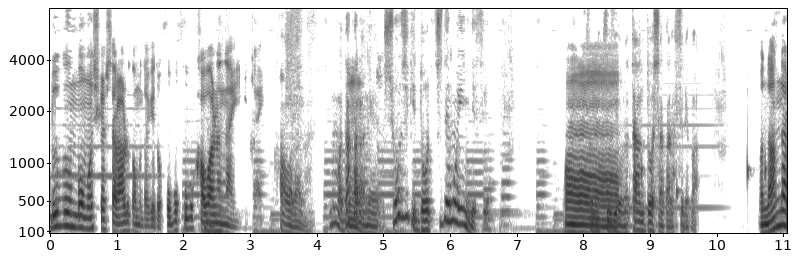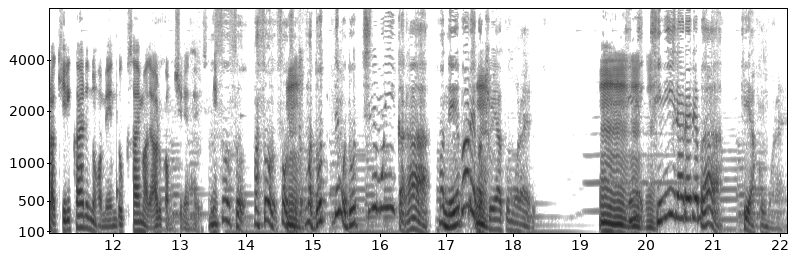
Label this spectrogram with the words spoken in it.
部分ももしかしたらあるかもだけど、ほぼほぼ変わらないみたい変わらない。でまあ、だからね、正直どっちでもいいんですよ。な。その企業あの担当者からすれば。まあ、なんなら切り替えるのがめんどくさいまであるかもしれないですね。そうそう。まあ、そうそうそう。うまあど、でもどっちでもいいから、まあ、粘れば契約をもらえる。気に入られれば契約をもらえ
